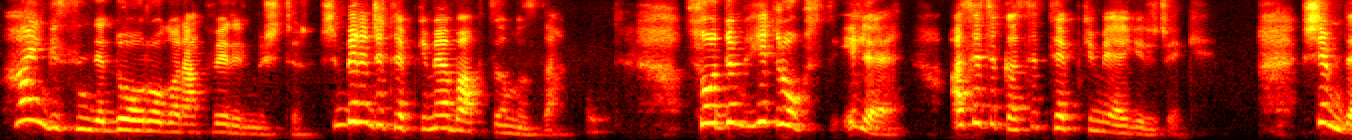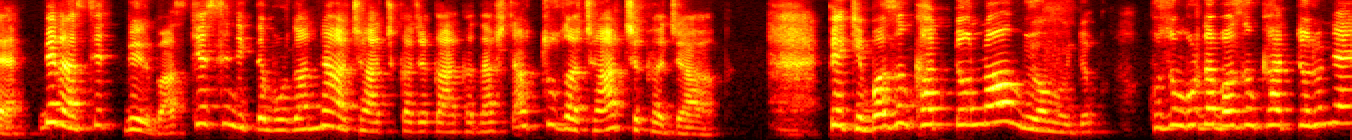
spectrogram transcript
hangisinde doğru olarak verilmiştir? Şimdi birinci tepkimeye baktığımızda Sodyum hidroksit ile asetik asit tepkimeye girecek. Şimdi bir asit bir baz. Kesinlikle buradan ne açığa çıkacak arkadaşlar? Tuz açığa çıkacak. Peki bazın katyonunu almıyor muyduk? Kuzum burada bazın katyonu ne?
